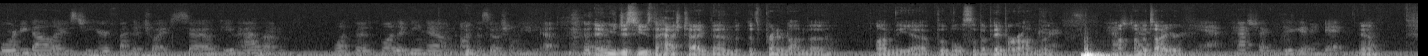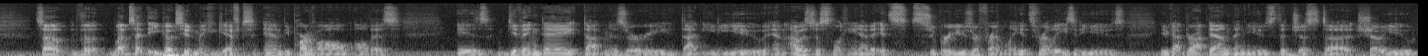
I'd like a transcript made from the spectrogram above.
forty dollars to your fund of choice. So if you have them, let the let it be known on the social media. and you just use the hashtag then that's printed on the on the uh, the little slip of paper on the Correct. on the tiger. Yeah, hashtag Mizzou Giving Day. Yeah. So the website that you go to to make a gift and be part of all all this is givingday.missouri.edu and I was just looking at it it's super user friendly it's really easy to use you've got drop down menus that just uh, show you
